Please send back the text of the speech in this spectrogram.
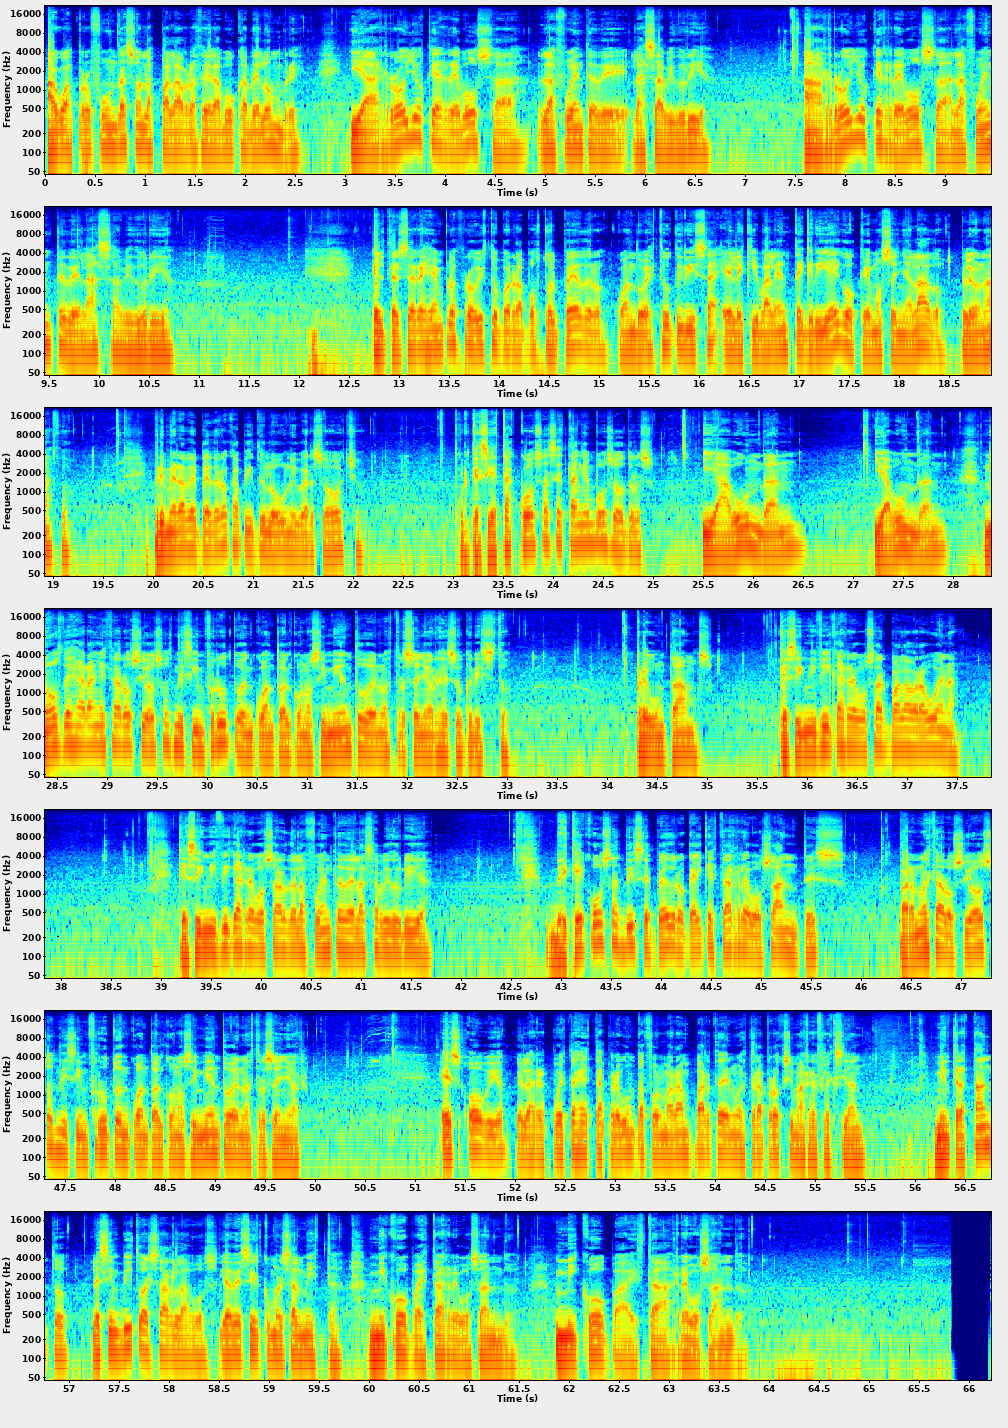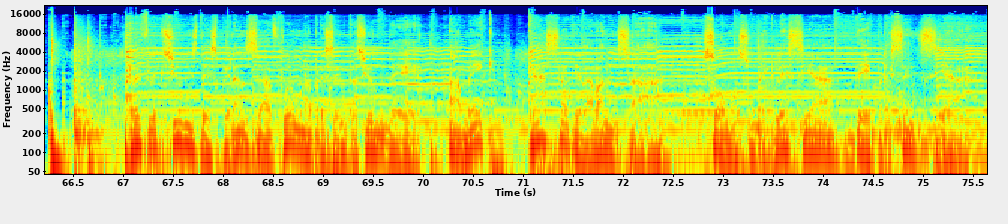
Aguas profundas son las palabras de la boca del hombre, y arroyo que rebosa la fuente de la sabiduría. Arroyo que rebosa la fuente de la sabiduría. El tercer ejemplo es provisto por el apóstol Pedro, cuando éste utiliza el equivalente griego que hemos señalado, pleonazo. Primera de Pedro capítulo 1 y verso 8. Porque si estas cosas están en vosotros y abundan, y abundan, no os dejarán estar ociosos ni sin fruto en cuanto al conocimiento de nuestro Señor Jesucristo. Preguntamos, ¿qué significa rebosar palabra buena? ¿Qué significa rebosar de la fuente de la sabiduría? ¿De qué cosas dice Pedro que hay que estar rebosantes para no estar ociosos ni sin fruto en cuanto al conocimiento de nuestro Señor? Es obvio que las respuestas a estas preguntas formarán parte de nuestra próxima reflexión. Mientras tanto, les invito a alzar la voz y a decir como el salmista, mi copa está rebosando, mi copa está rebosando. Reflexiones de Esperanza fue una presentación de AMEC Casa de Alabanza. Somos una iglesia de presencia.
